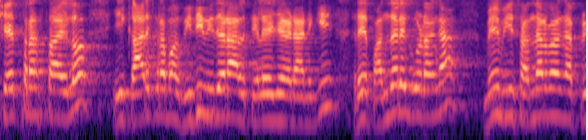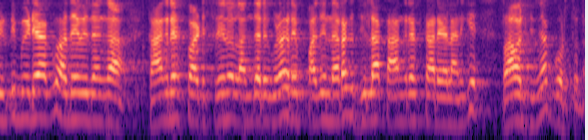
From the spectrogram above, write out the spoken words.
క్షేత్రస్థాయిలో ఈ కార్యక్రమ విధి విధానాలు తెలియజేయడానికి రేపు అందరికీ కూడా మేము ఈ సందర్భంగా ప్రింట్ మీడియాకు అదేవిధంగా కాంగ్రెస్ పార్టీ శ్రేణులందరికీ కూడా రేపు పదిన్నరకు జిల్లా కాంగ్రెస్ కార్యాలయానికి రావాల్సిందిగా కోరుతున్నాం.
